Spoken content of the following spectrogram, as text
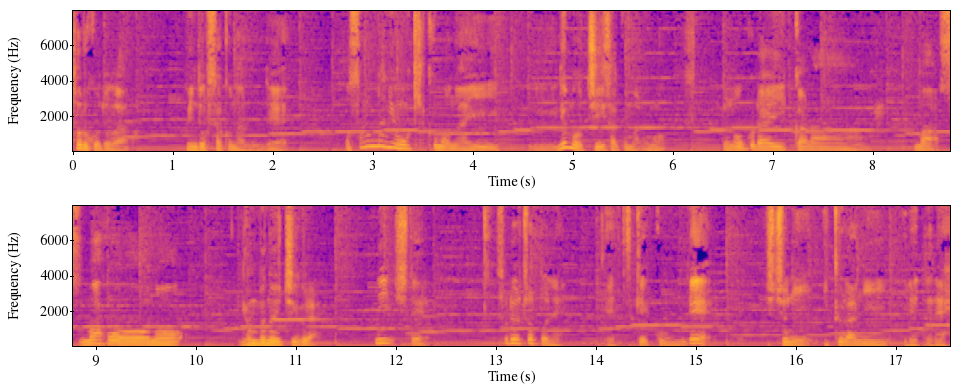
取ることがめんどくさくなるんで、そんなに大きくもない、でも小さくもない、もどのくらいかなまあ、スマホの4分の1ぐらいにして、それをちょっとね、漬け込んで、一緒にイクラに入れてね。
